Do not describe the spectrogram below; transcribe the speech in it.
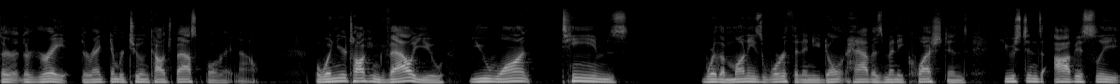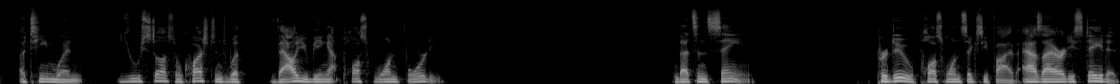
They're they're great. They're ranked number two in college basketball right now. But when you're talking value, you want teams where the money's worth it and you don't have as many questions. Houston's obviously a team when you still have some questions with value being at plus 140. That's insane. Purdue plus 165. As I already stated,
